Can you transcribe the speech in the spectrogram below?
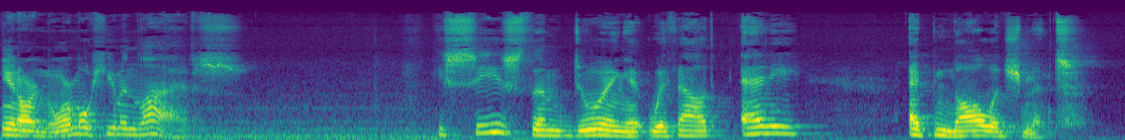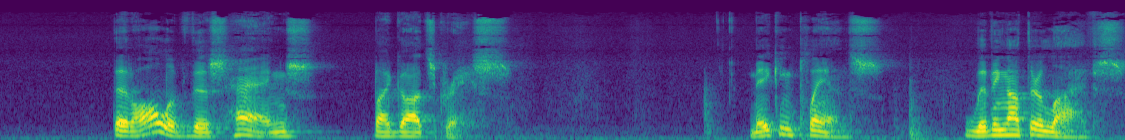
in our normal human lives. He sees them doing it without any acknowledgement that all of this hangs by God's grace. Making plans, living out their lives,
